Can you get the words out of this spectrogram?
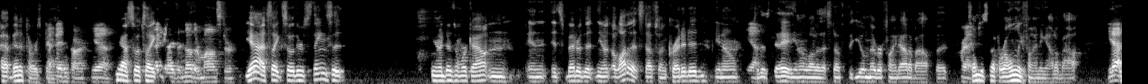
Pat Benatar's Pat band. Benatar. Yeah, Yeah, so it's like that guy's another monster. yeah, it's like so. There's things that you know it doesn't work out, and and it's better that you know a lot of that stuff's uncredited. You know, Yeah. to this day, you know a lot of that stuff that you'll never find out about, but Correct. some of the stuff we're only finding out about. Yeah,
